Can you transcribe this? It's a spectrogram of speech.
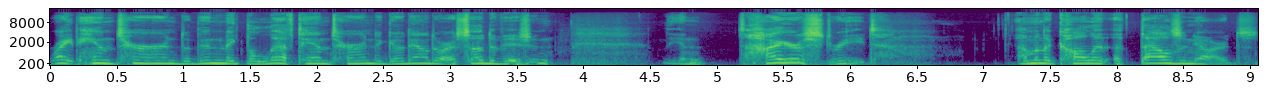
right hand turn to then make the left hand turn to go down to our subdivision, the entire street, I'm going to call it a thousand yards,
